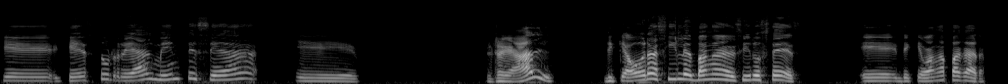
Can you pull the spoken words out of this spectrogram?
que, que esto realmente sea eh, real? De que ahora sí les van a decir ustedes eh, de que van a pagar.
